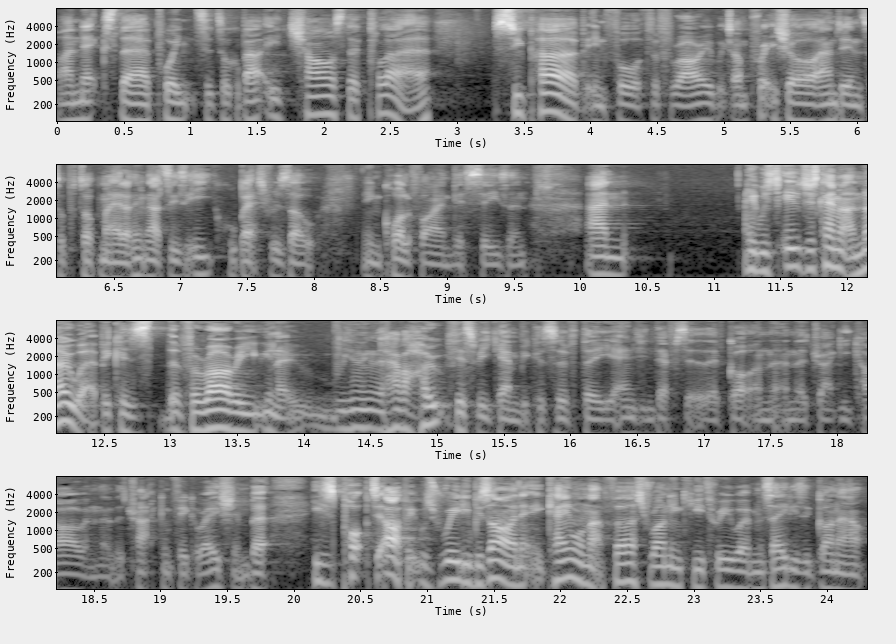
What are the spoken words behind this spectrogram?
Our next uh, point to talk about is Charles Leclerc. Superb in fourth for Ferrari, which I'm pretty sure I'm doing this off the top of my head. I think that's his equal best result in qualifying this season. And it was it just came out of nowhere because the Ferrari, you know, we think they'd have a hope this weekend because of the engine deficit that they've got and the, and the draggy car and the, the, track configuration. But he just popped it up. It was really bizarre, and it, it, came on that first run in Q3 where Mercedes had gone out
